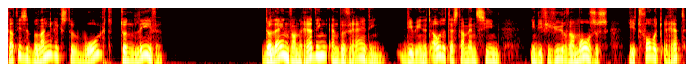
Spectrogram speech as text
Dat is het belangrijkste woord ten leven. De lijn van redding en bevrijding, die we in het Oude Testament zien, in die figuur van Mozes, die het volk redt,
